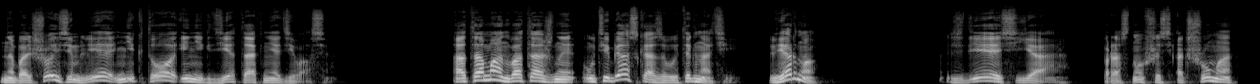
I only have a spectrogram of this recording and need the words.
На большой земле никто и нигде так не одевался. «Атаман ватажный у тебя, — сказывают, Игнатий?» верно?» «Здесь я», — проснувшись от шума,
